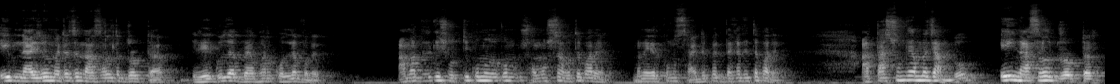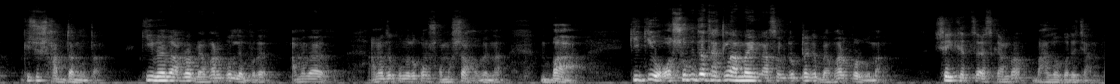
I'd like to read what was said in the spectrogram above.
এই নাইজো মেটাজের নাসাল ড্রপটা রেগুলার ব্যবহার করলে পরে আমাদের কি সত্যি কোনো রকম সমস্যা হতে পারে? মানে এর কোনো সাইড এফেক্ট দেখা দিতে পারে? আর তার সঙ্গে আমরা জানব, এই নাসাল ড্রপটার কিছু সাবধানতা। কীভাবে আমরা ব্যবহার করলে পরে আমরা, আমাদের কোনো রকম সমস্যা হবে না? বা কি কি অসুবিধা থাকলে আমরা এই নাসাল ড্রপটাকে ব্যবহার করব না? সেই ক্ষেত্রে আজকে আমরা ভালো করে জানব।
